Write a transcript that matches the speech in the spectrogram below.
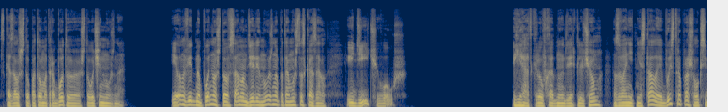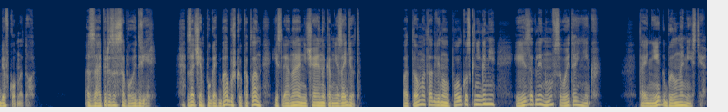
Сказал, что потом отработаю, что очень нужно. И он, видно, понял, что в самом деле нужно, потому что сказал «Иди, чего уж». Я открыл входную дверь ключом, звонить не стал и быстро прошел к себе в комнату. Запер за собой дверь. Зачем пугать бабушку Каплан, если она нечаянно ко мне зайдет? Потом отодвинул полку с книгами и заглянул в свой тайник. Тайник был на месте.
